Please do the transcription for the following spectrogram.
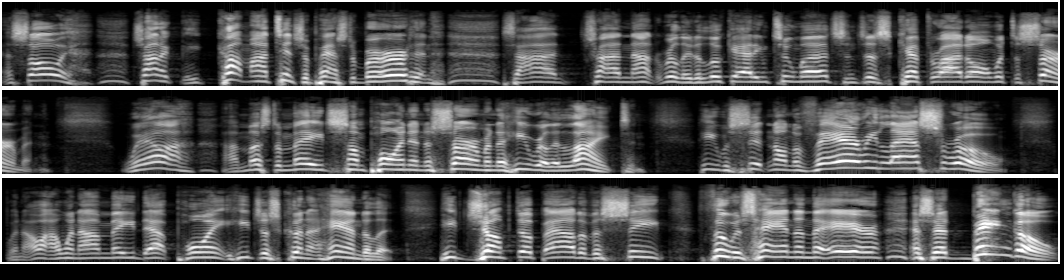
And so, trying to he caught my attention, Pastor Bird, and so I tried not really to look at him too much and just kept right on with the sermon. Well, I, I must have made some point in the sermon that he really liked. And he was sitting on the very last row. When I, when I made that point, he just couldn't handle it. He jumped up out of his seat, threw his hand in the air, and said, Bingo!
